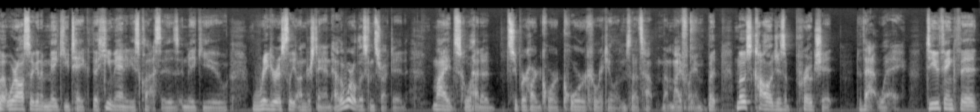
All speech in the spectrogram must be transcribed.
but we're also going to make you take the humanities classes and make you rigorously understand how the world is constructed. My school had a super hardcore core curriculum, so that's how my frame. But most colleges approach it that way. Do you think that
